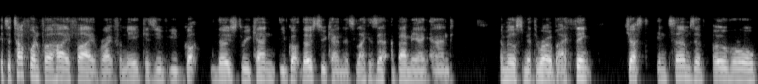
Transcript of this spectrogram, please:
it's a tough one for a high five, right? For me, because you've you've got those three can you've got those two candidates, like Zet, Aubameyang, and Emil Smith Rowe. But I think just in terms of overall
